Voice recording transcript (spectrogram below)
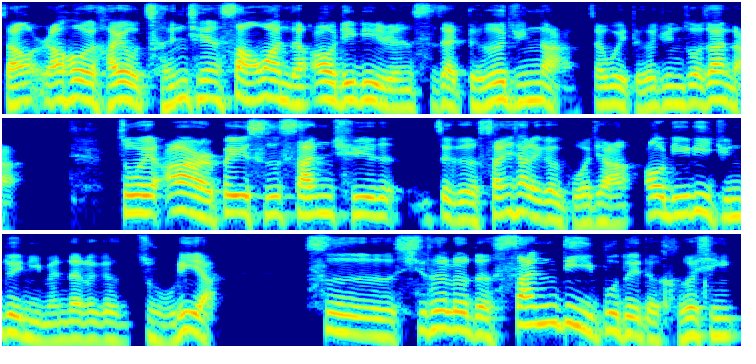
然后然后还有成千上万的奥地利人是在德军呐，在为德军作战的。作为阿尔卑斯山区的这个山下的一个国家，奥地利军队里面的那个主力啊，是希特勒的山地部队的核心，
